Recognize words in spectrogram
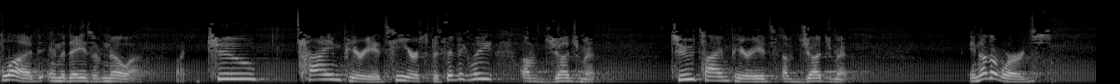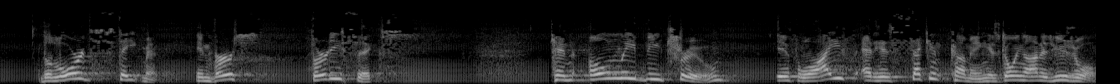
flood in the days of Noah. Right? Two time periods here specifically of judgment. Two time periods of judgment. In other words, the Lord's statement in verse 36 can only be true if life at his second coming is going on as usual,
